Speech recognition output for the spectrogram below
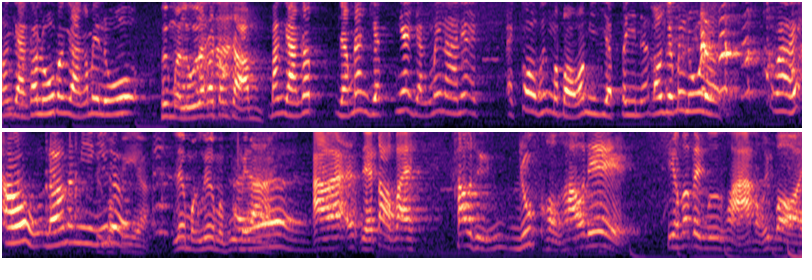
บางอย่างก็รู้บางอย่างก็ไม่รู้ เพิ่งมารู้แล้วก็ต้องจบางอย่างก็อย่างแม่งเหยียบเนี่ยอย่างไม่นานเนี่ยไอ้ไอ้โก้เพิ่งมาบอกว่ามีเหยียบตีนเนี่ยเรายังไม่รู้เลย ว่าเฮ้ยเอาแล้วมันมีอำย่างสิบนี้กด้วว่าย ปีอะเรื่องบางเรื่องมันพูดไม่ได้ เออ เอาละเดี๋ยวต่อไปเข้าถึงยุคของเขาดิที่เขามาเป็นมือขวาของพี่บอย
